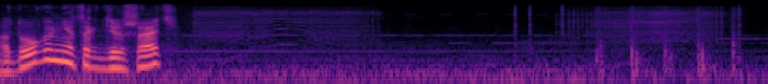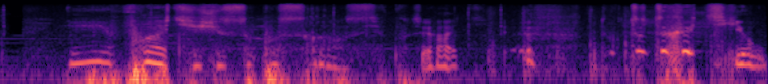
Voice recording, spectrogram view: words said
А долго мне так держать? Ебать, я сейчас обосрался, блядь. Кто ты хотел?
